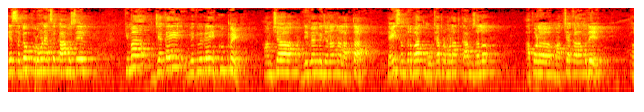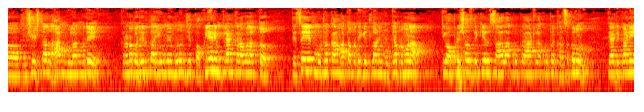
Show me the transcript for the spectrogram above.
हे सगळं पुरवण्याचं काम असेल किंवा ज्या काही वेगवेगळे इक्विपमेंट आमच्या दिव्यांगजनांना लागतात त्याही संदर्भात मोठ्या प्रमाणात काम झालं. आपण मागच्या काळामध्ये विशेषतः लहान मुलांमध्ये कर्णबधिरता येऊ नये म्हणून जे कॉक्लिअर इम्प्लांट करावं लागतं त्याचं एक मोठं काम हातामध्ये घेतलं आणि मोठ्या प्रमाणात ती ऑपरेशन्स देखील सहा लाख रुपये आठ लाख रुपये खर्च करून त्या ठिकाणी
